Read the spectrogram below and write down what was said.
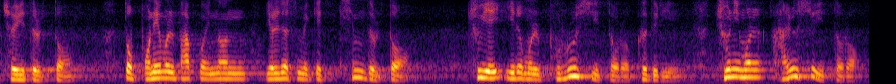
저희들도 또 보냄을 받고 있는 16몇 개 팀들도 주의 이름을 부를 수 있도록 그들이 주님을 알 수 있도록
